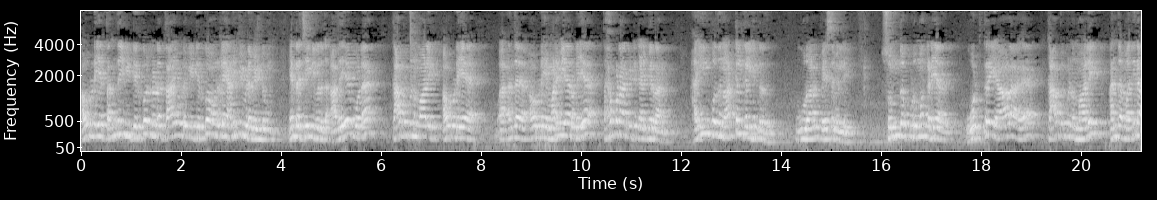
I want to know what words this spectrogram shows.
அவருடைய தந்தை வீட்டிற்கோ இல்லோட தாயோட வீட்டிற்கோ அவர்களை அனுப்பிவிட வேண்டும் என்ற செய்தி வருது. அதே போல காபிபின் மாலிக் அவருடைய அந்த அவருடைய மனைவியாருடைய தகப்பனார் வீட்டுக்கு அனுப்பிடுறாங்க. ஐம்பது நாட்கள் கழிகின்றது. ஊரால் பேசவில்லை. சொந்த குடும்பம் கிடையாது. ஒற்றை ஆளாக காபிபின் மாலிக் அந்த மதினா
